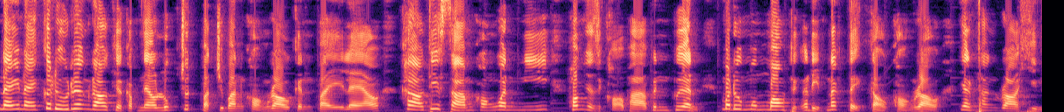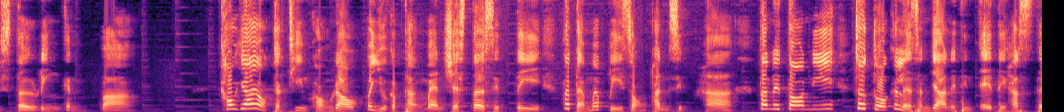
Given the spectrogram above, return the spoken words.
ไหนๆก็ดูเรื่องราวเกี่ยวกับแนวลุกชุดปัจจุบันของเรากันไปแล้ว ข่าวที่ 3 ของวันนี้พร้อมอยากจะขอพาเพื่อนๆ มาดูมุมมองถึงอดีตนักเตะเก่าของเรา อย่างทางราฮิมสเตอร์ลิงกันบ้าง เขาย้ายออกจากทีมของเราไปอยู่กับทางแมนเชสเตอร์ซิตี้ตั้งแต่เมื่อปี 2015 แต่ในตอนนี้เจ้าตัวก็เหลือสัญญาในถิ่นเอติฮัดสเต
